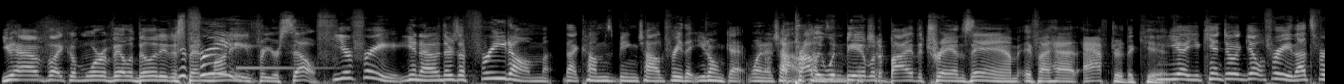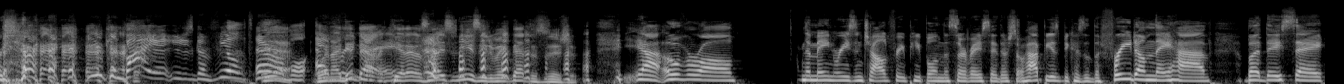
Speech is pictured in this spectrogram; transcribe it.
you have like a more availability to You're spend free. money for yourself. You're free. You know, there's a freedom that comes being child free that you don't get when a child. I probably wouldn't be able to buy the Trans Am if I had after the kid. Yeah, you can't do it guilt free. That's for sure. you can buy it. You're just gonna feel terrible Yeah. When I did have a day. kid, it was nice and easy to make that decision. yeah, overall, the main reason child free people in the survey say they're so happy is because of the freedom they have. But they say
